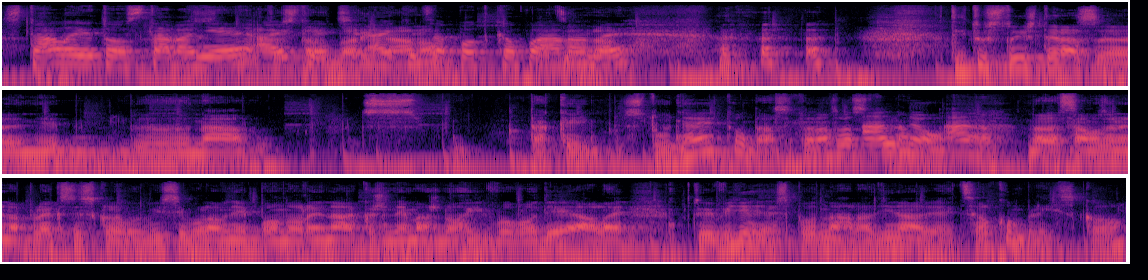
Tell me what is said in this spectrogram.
Stále je to stávanie, je to aj, keď, aj keď sa podkopávame. Ty tu stojíš teraz eh, ne, eh, na takej studne je to? Dá sa to nazvať studňou? Áno, áno. No, samozrejme na plexiskle by si bola v nej ponorená, akože nemáš nohy vo vode, ale tu je vidieť aj spodná hladina, aj celkom blízko.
